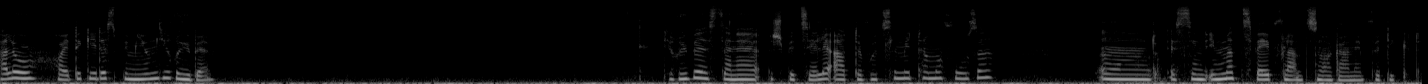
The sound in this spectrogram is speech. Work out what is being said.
Hallo, heute geht es bei mir um die Rübe. Die Rübe ist eine spezielle Art der Wurzelmetamorphose und es sind immer zwei Pflanzenorgane verdickt.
